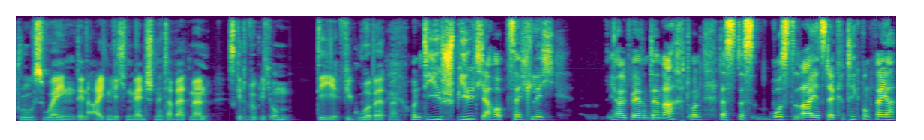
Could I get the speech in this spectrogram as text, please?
Bruce Wayne, den eigentlichen Menschen hinter Batman. Es geht wirklich um die Figur Batman. Und die spielt ja hauptsächlich halt während der Nacht und das, das, wo ist da jetzt der Kritikpunkt? Naja,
